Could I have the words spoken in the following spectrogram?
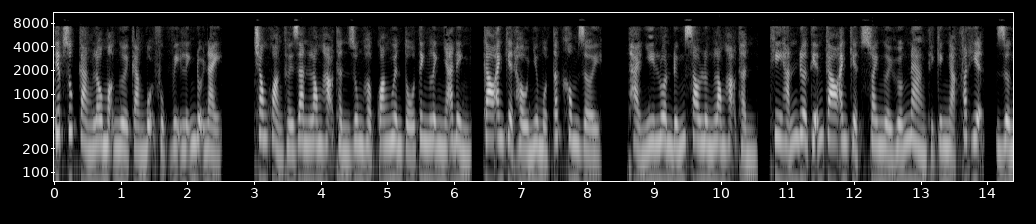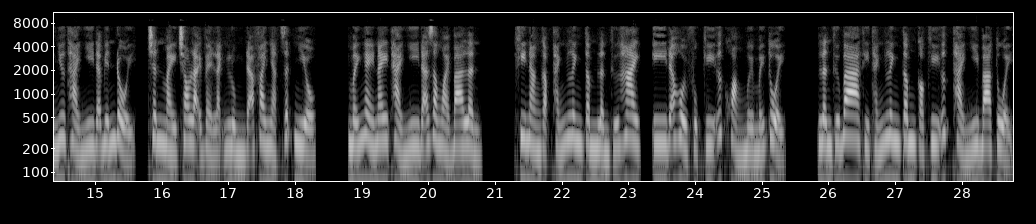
Tiếp xúc càng lâu mọi người càng bội phục vị lĩnh đội này. Trong khoảng thời gian Long Hạo Thần dung hợp quang nguyên tố tinh linh nhã đình, Cao Anh Kiệt hầu như một tấc không rời. Thải Nhi luôn đứng sau lưng Long Hạo Thần, khi hắn đưa tiễn Cao Anh Kiệt xoay người hướng nàng thì kinh ngạc phát hiện, dường như Thải Nhi đã biến đổi, chân mày trao lại vẻ lạnh lùng đã phai nhạt rất nhiều. Mấy ngày nay Thải Nhi đã ra ngoài ba lần. Khi nàng gặp Thánh Linh Tâm lần thứ hai, y đã hồi phục ký ức khoảng mười mấy tuổi. Lần thứ ba thì Thánh Linh Tâm có ký ức Thải Nhi ba tuổi,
